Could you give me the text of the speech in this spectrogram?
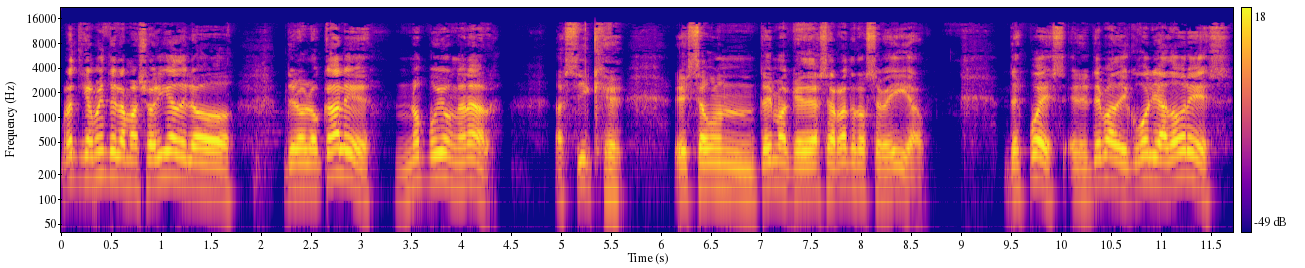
prácticamente la mayoría de los de los locales no pudieron ganar. Así que es un tema que de hace rato no se veía. Después, en el tema de goleadores,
